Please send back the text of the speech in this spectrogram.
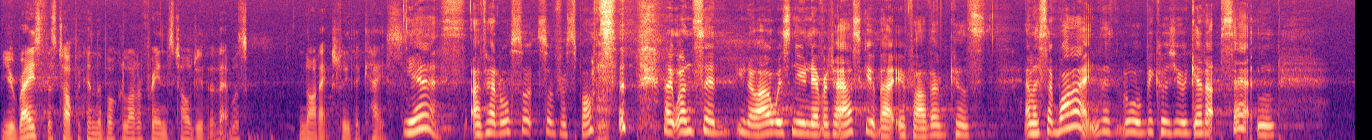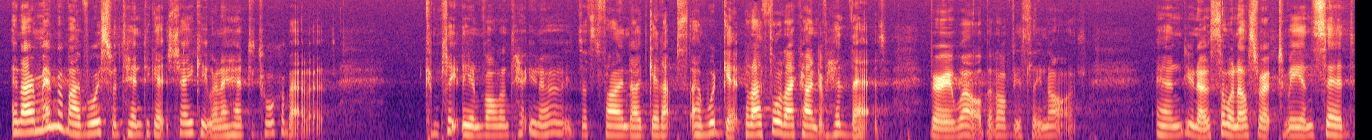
you raised this topic in the book, a lot of friends told you that that was not actually the case. Yes, I've had all sorts of responses. like one said, you know, I always knew never to ask you about your father because, and I said, why? Said, well, because you would get upset. And, and I remember my voice would tend to get shaky when I had to talk about it. Completely involuntary, you know, just find I'd get up, I would get, but I thought I kind of hid that very well, but obviously not. And, you know, someone else wrote to me and said,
